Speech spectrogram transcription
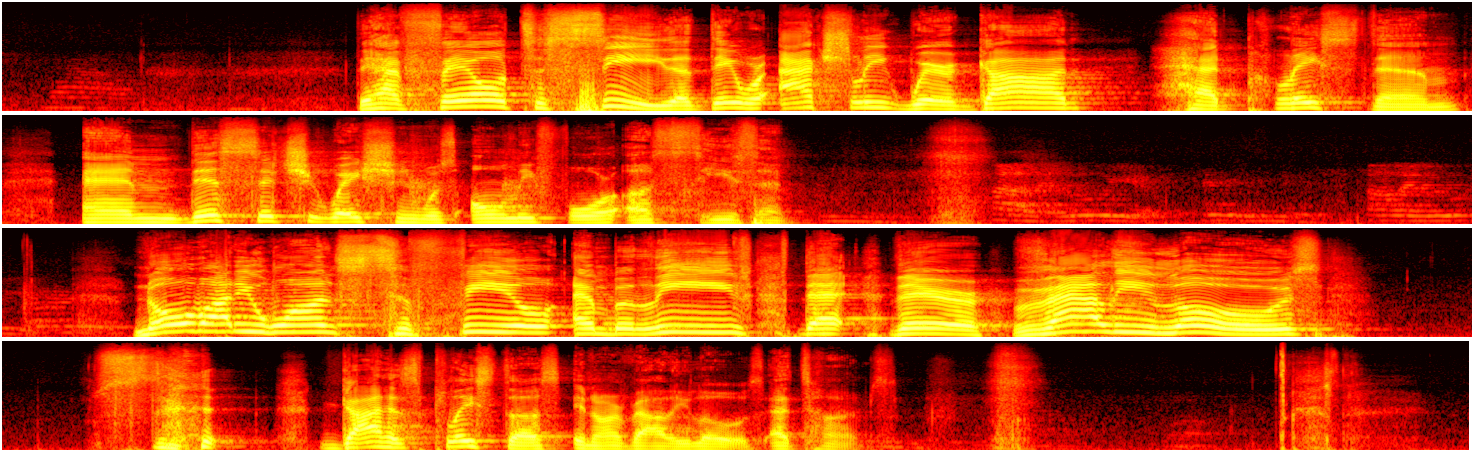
They have failed to see that they were actually where God had placed them, and this situation was only for a season. Nobody wants to feel and believe that their valley lows, God has placed us in our valley lows at times.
